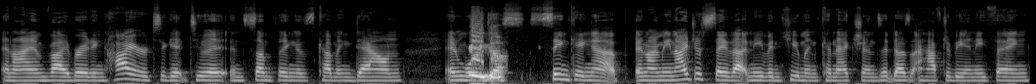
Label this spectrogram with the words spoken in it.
and I am vibrating higher to get to it, and something is coming down, and we're just syncing up. And I mean, I just say that in even human connections. It doesn't have to be anything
